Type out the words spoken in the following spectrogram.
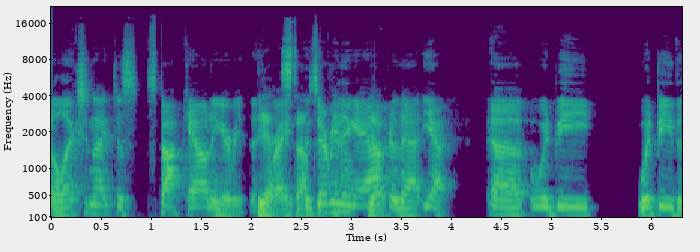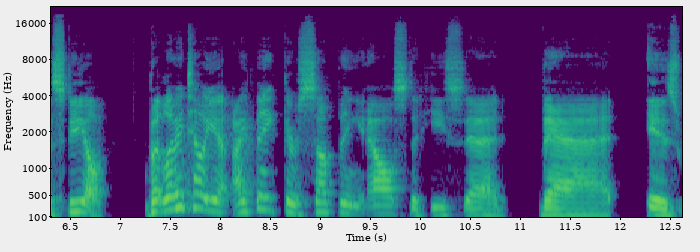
election night, just stop counting everything, yeah, right? Because everything count. after yep. that, yeah, uh, would be would be the steal. But let me tell you, I think there's something else that he said that is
